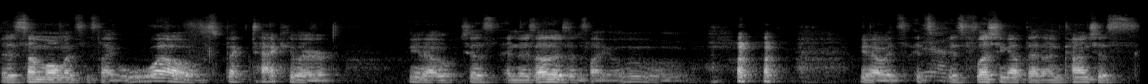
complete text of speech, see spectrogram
There's some moments it's like, whoa, spectacular, you know, just, and there's others and it's like, ooh. you know, it's, it's, Yeah. it's flushing up that unconscious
